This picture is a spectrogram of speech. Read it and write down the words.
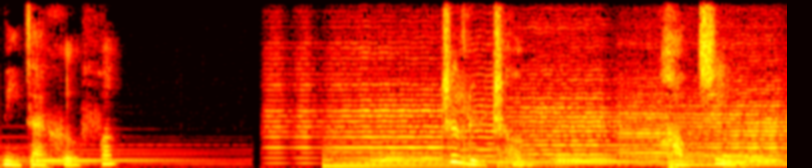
你在何方？这旅程。好寂寞。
